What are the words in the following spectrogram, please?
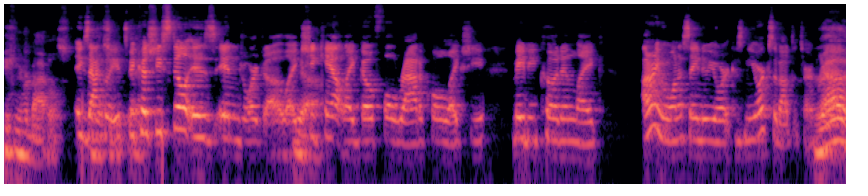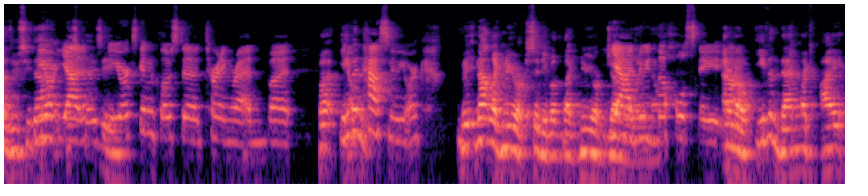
picking her battles. I guess you Exactly. Because she still is in Georgia. Like she can't like go full radical like she maybe could in like I don't even want to say New York because New York's about to turn red. yeah, do you see that? New York, yeah. New York's getting close to turning red, but But even know, past New York. not like New York City, but like New York. Yeah, New, you know? the whole state. I don't know. Even then, like I,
